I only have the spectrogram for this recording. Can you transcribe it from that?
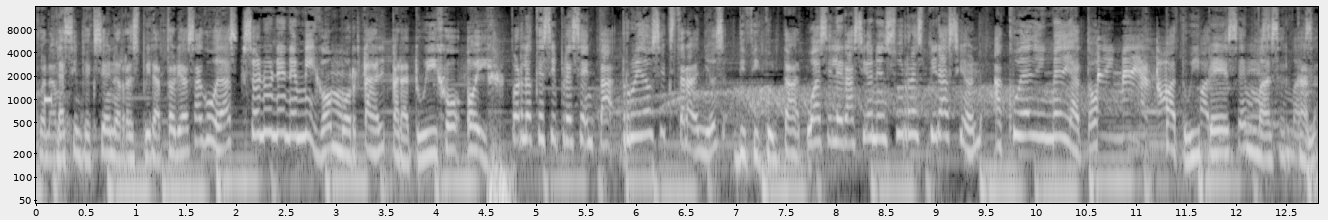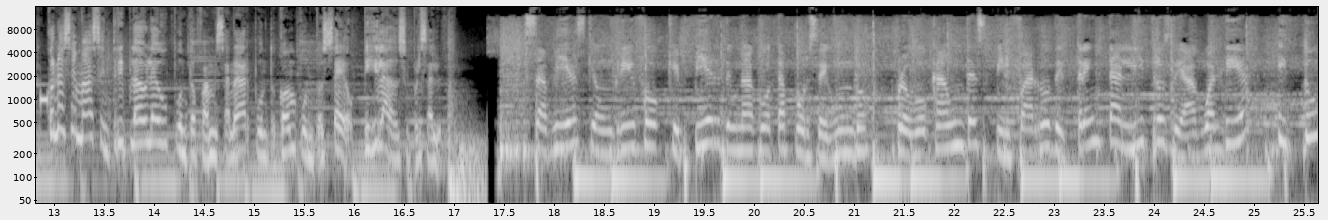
con amor. Las infecciones respiratorias agudas son un enemigo mortal para tu hijo o hija, por lo que si presenta ruidos extraños, dificultad o aceleración en su respiración, acude de inmediato, a tu IPS más cercana. Conoce más en www.famisanar.com.co. Vigilado Supersalud. ¿Sabías que un grifo que pierde una gota por segundo provoca un despilfarro de 30 litros de agua al día? ¿Y tú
